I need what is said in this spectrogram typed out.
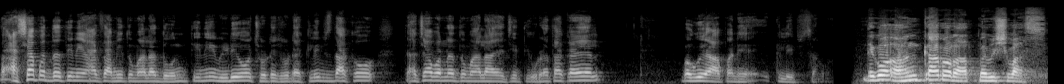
तर अशा पद्धतीने आज आम्ही तुम्हाला दोन तिन्ही व्हिडिओ छोटे छोट्या क्लिप्स दाखवू. त्याच्यावरनं तुम्हाला याची तीव्रता कळेल. बघूया आपण हे क्लिप्स सर्व. देखो, अहंकार और आत्मविश्वास,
